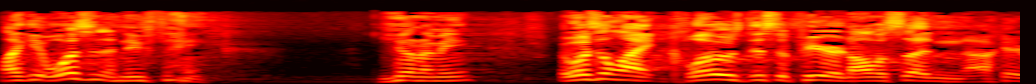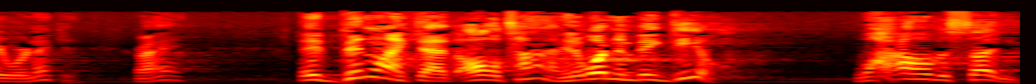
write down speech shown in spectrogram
Like it wasn't a new thing. You know what I mean? It wasn't like clothes disappeared and all of a sudden, okay, we're naked, right? They've been like that all the time, and it wasn't a big deal. Why all of a sudden?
